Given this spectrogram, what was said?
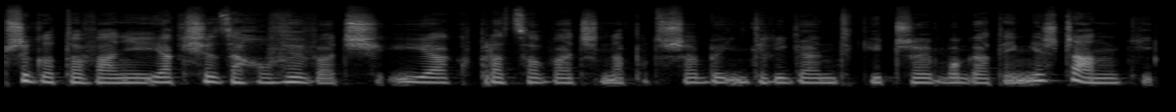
przygotowanie, jak się zachowywać i jak pracować na potrzeby inteligentki czy bogatej mieszczanki.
